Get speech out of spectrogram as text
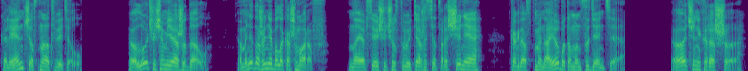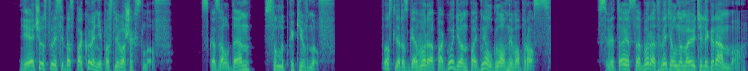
Клейн честно ответил. «Лучше, чем я ожидал. У меня даже не было кошмаров. Но я все еще чувствую тяжесть отвращения, когда вспоминаю об этом инциденте. Очень хорошо. Я чувствую себя спокойнее после ваших слов», — сказал Дэн, с улыбкой кивнув. После разговора о погоде он поднял главный вопрос. Святой Собор ответил на мою телеграмму.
